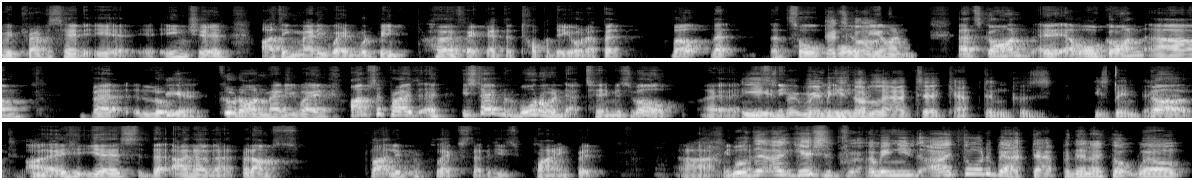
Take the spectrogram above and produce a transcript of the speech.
with Travis Head injured, I think Matty Wade would have been perfect at the top of the order. But well, that that's all. That's all gone. Beyond. That's gone. Eh, all gone. Um, but look, yeah. good on Matty Wade. I'm surprised. Uh, is David Warner in that team as well? Uh, he is, he? but remember, he's not allowed to captain because he's been banned. No, I, yes, that, I know that, but I'm slightly perplexed that he's playing. But uh, well, the, I guess I mean you, I thought about that, but then I thought, well,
